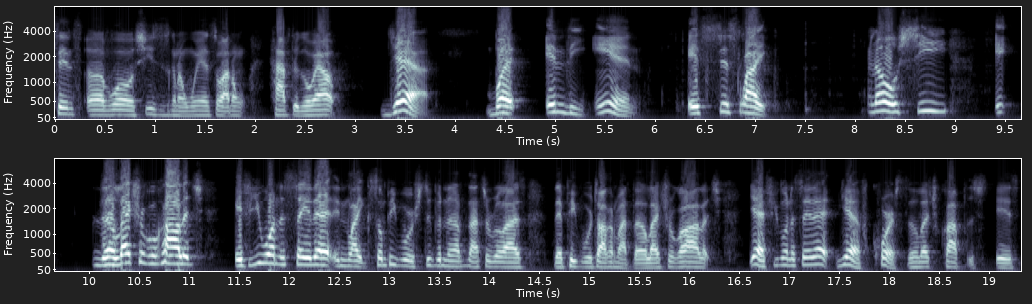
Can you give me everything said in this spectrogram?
sense of well, she's just gonna win, so I don't have to go out? Yeah, but in the end, it's just like no, she it, the electrical college. If you want to say that, and like some people were stupid enough not to realize that people were talking about the electrical college, yeah, if you want to say that, yeah, of course, the electrical college is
